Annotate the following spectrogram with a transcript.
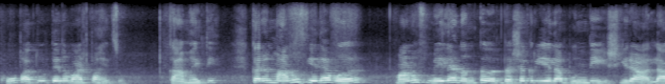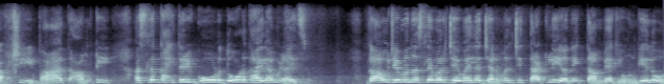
खूप आतुरतेनं वाट पाहायचो. का माहिती? कारण माणूस गेल्यावर माणूस मेल्यानंतर दशक्रियेला बुंदी शिरा लापशी भात आमटी असलं काहीतरी गोड दोड खायला मिळायचं. गाव जेवण असल्यावर जेवायला जर्मलची ताटली अनेक तांब्या घेऊन गेलो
